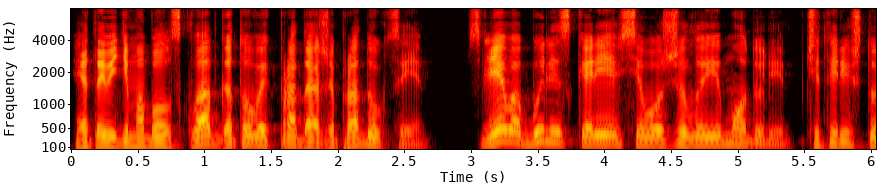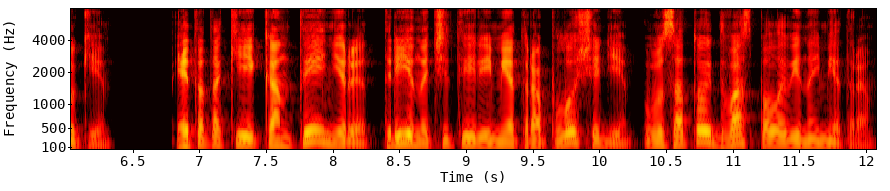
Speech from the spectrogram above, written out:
Это, видимо, был склад, готовый к продаже продукции. Слева были, скорее всего, жилые модули, 4 штуки. Это такие контейнеры 3 на 4 метра площади, высотой 2,5 метра.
